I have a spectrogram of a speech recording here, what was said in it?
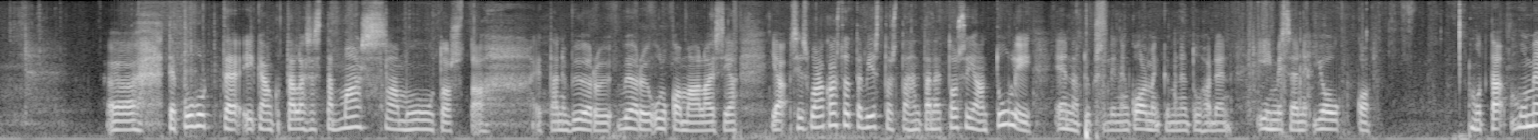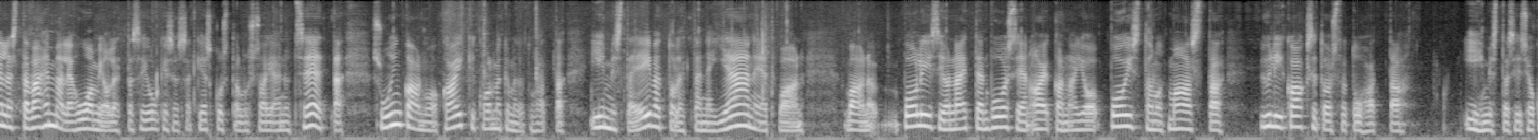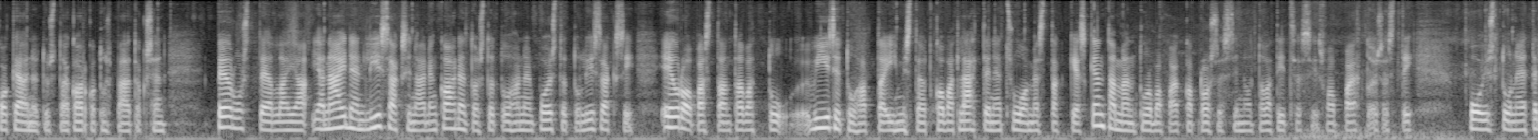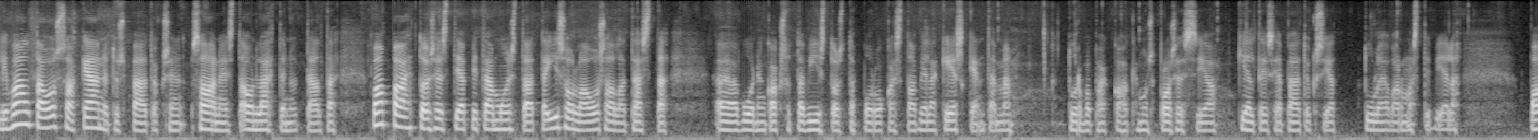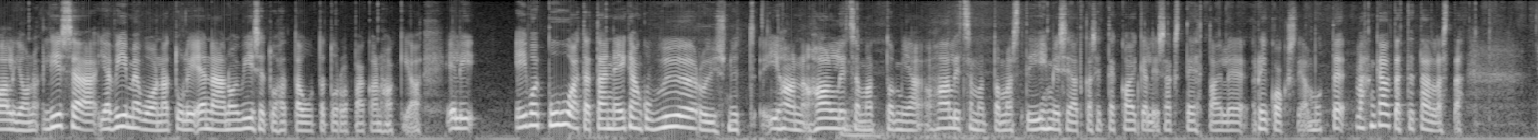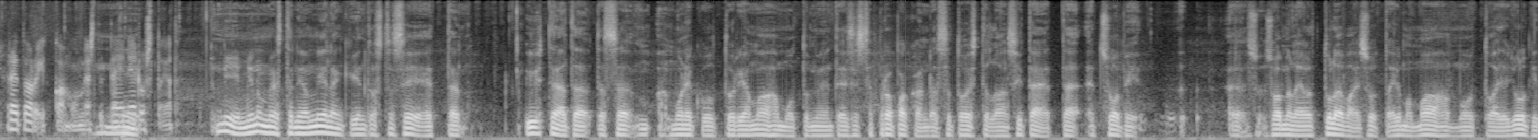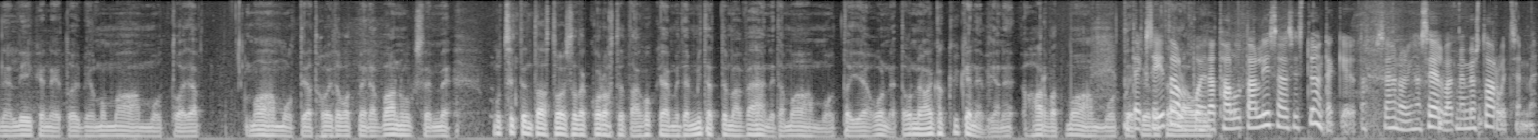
te puhutte ikään kuin tällaisesta massamuutosta, että ne vyöryy, vyöryy ulkomaalaisia. Ja siis vuonna 2015 tänne tosiaan tuli ennätyksellinen 30 000 ihmisen joukko. Mutta mun mielestä vähemmälle huomiolle tässä julkisessa keskustelussa on jäänyt se, että suinkaan nuo kaikki 30 000 ihmistä eivät ole tänne jääneet, vaan, vaan poliisi on näiden vuosien aikana jo poistanut maasta yli 12 000 ihmistä, siis joko käännytys- tai karkotuspäätöksen perusteella. Ja, ja näiden lisäksi, näiden 12 000 poistettu lisäksi, Euroopasta on tavattu 5 000 ihmistä, jotka ovat lähteneet Suomesta kesken tämän turvapaikkaprosessin, jotka ovat itse siis vapaaehtoisesti poistuneet. Eli valtaosa käännytyspäätöksen saaneista on lähtenyt täältä vapaaehtoisesti ja pitää muistaa, että isolla osalla tästä vuoden 2015 porukasta on vielä kesken tämä turvapaikkahakemusprosessi ja kielteisiä päätöksiä tulee varmasti vielä paljon lisää. Ja viime vuonna tuli enää noin 5000 uutta turvapaikanhakijaa. Eli ei voi puhua, että tänne ikään kuin vyöryisi nyt ihan hallitsemattomia, hallitsemattomasti ihmisiä, jotka sitten kaiken lisäksi tehtailee rikoksia, mutta te vähän käytätte tällaista retoriikkaa mun mielestä teidän niin. edustajat. Niin, minun mielestäni on mielenkiintoista se, että yhtäältä tässä monikulttuuri- ja maahanmuuttomyönteisessä propagandassa toistellaan sitä, että, että Suomi Suomella ei ole tulevaisuutta ilman maahanmuuttoa ja julkinen liikenne ei toimi ilman maahanmuuttoa ja maahanmuuttajat hoitavat meidän vanhuksemme. Mutta sitten taas toisaalta korostetaan koko ajan, miten mitättömän vähän niitä maahanmuuttajia on. Että on ne aika kykeneviä ne harvat maahanmuuttajat. Mutta eikö siitä ollut puhetta, että halutaan lisää siis työntekijöitä? Sehän on ihan selvää, että me myös tarvitsemme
